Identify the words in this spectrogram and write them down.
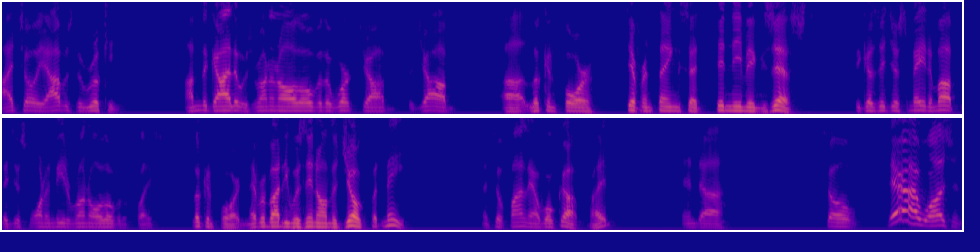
I told you I was the rookie. I'm the guy that was running all over the work job, the job, uh, looking for different things that didn't even exist because they just made them up. They just wanted me to run all over the place looking for it, and everybody was in on the joke but me. Until finally I woke up, right? And uh, so there I was, and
